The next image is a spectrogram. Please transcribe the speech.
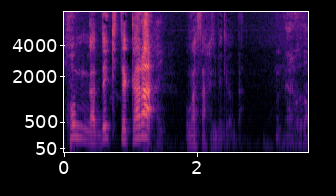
本ができてから小川さん初めて読んだ。なるほど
